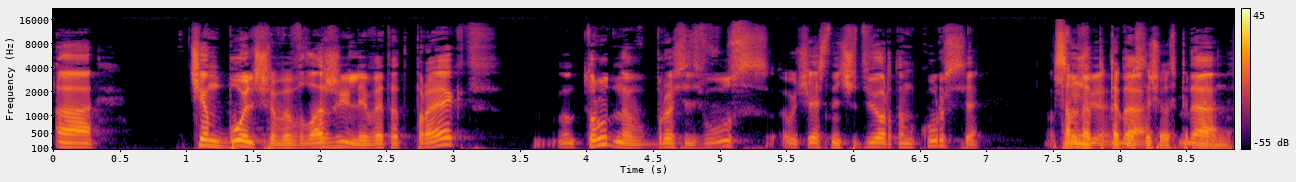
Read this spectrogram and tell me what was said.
а, чем больше вы вложили в этот проект, ну, трудно бросить в ВУЗ, участь на четвертом курсе. Со мной ж, такое да, случилось примерно. Да.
